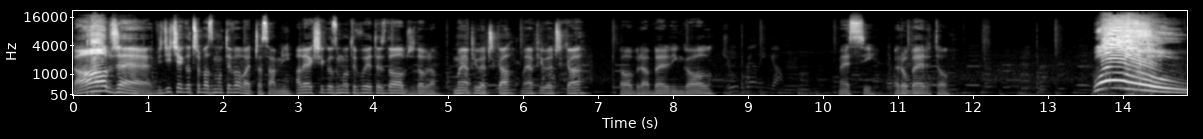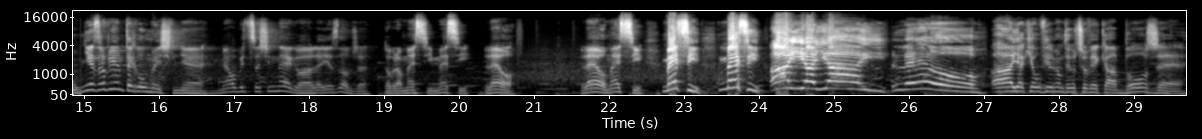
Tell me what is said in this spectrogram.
Dobrze! Widzicie, go trzeba zmotywować czasami, ale jak się go zmotywuje, to jest dobrze, dobra. Moja piłeczka, moja piłeczka. Dobra, Bellingol. Messi, Roberto. Wow! Nie zrobiłem tego umyślnie. Miało być coś innego, ale jest dobrze. Dobra, Messi, Messi, Leo. Leo, Messi, Messi, Messi! Ajajaj! Leo! A jak ja uwielbiam tego człowieka, Boże.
